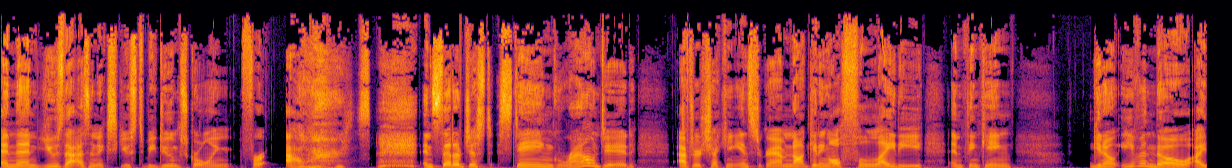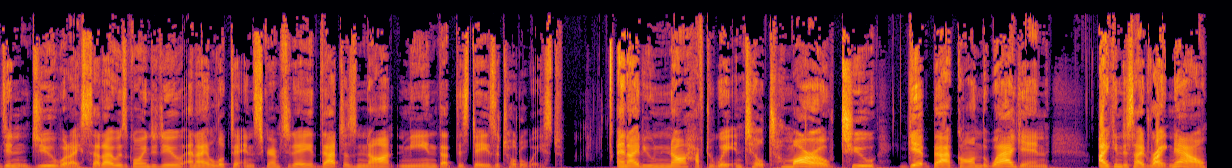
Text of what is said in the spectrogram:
And then use that as an excuse to be doom scrolling for hours instead of just staying grounded after checking Instagram, not getting all flighty and thinking, you know, even though I didn't do what I said I was going to do and I looked at Instagram today, that does not mean that this day is a total waste. And I do not have to wait until tomorrow to get back on the wagon. I can decide right now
